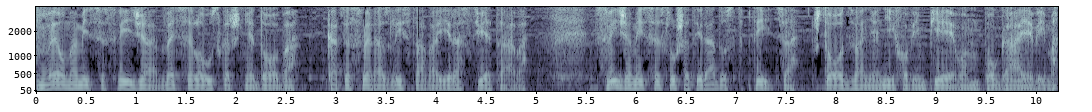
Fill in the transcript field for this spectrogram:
Veoma mi se sviđa veselo uskršnje doba, kad se sve razlistava i rascvjetava. Sviđa mi se slušati radost ptica, što odzvanja njihovim pjevom po gajevima.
